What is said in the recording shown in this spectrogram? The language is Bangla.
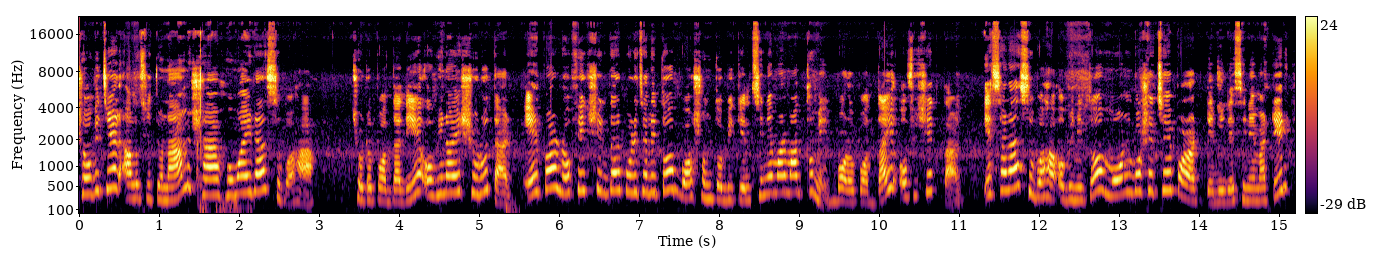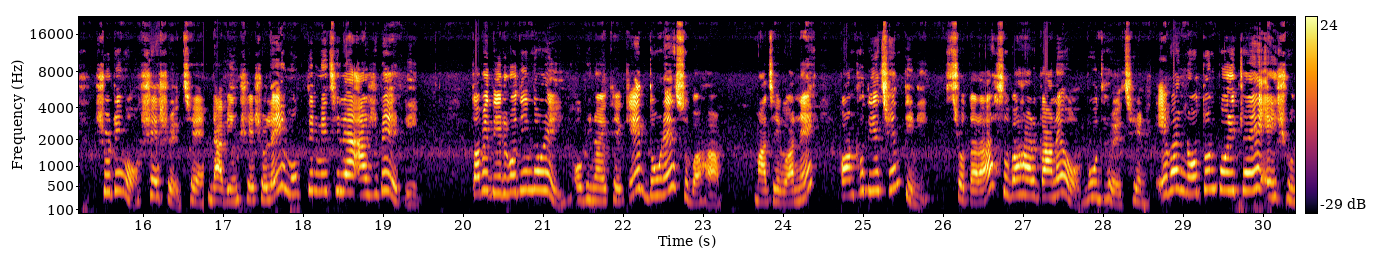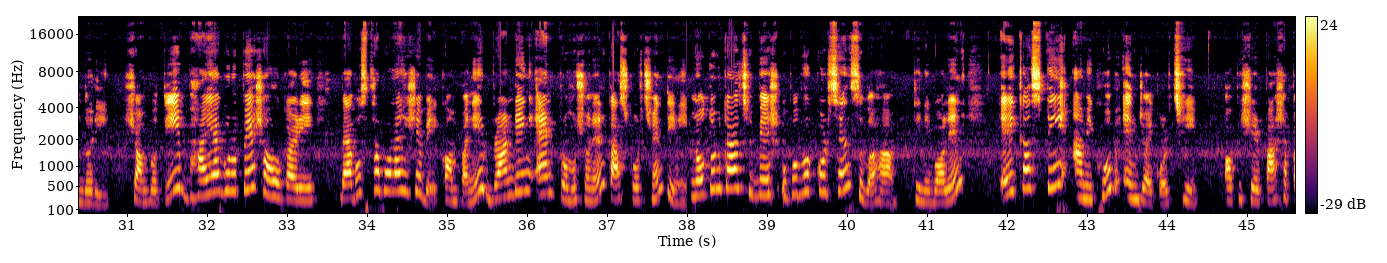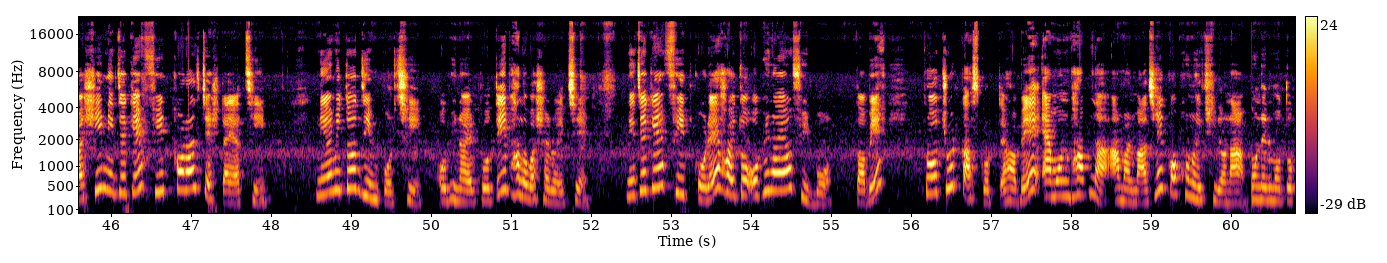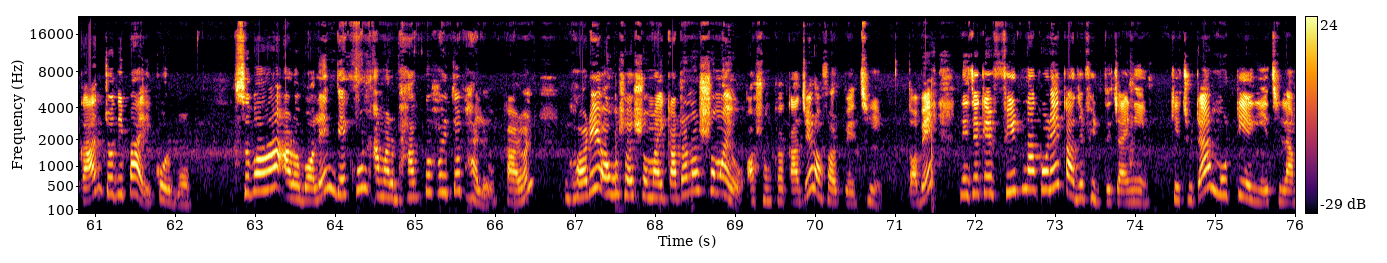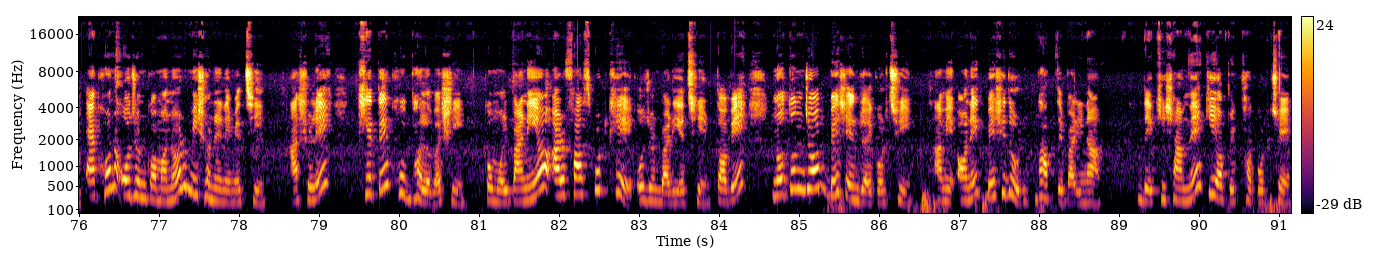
সবিজের আলোচিত নাম শাহ হুমায়রা সুবহা। ছোট পদ্মা দিয়ে অভিনয়ের শুরু তার। এরপর রফিক শিকদার পরিচালিত বসন্ত বিকেল সিনেমার মাধ্যমে বড় পদ্মায় অভিষেক তার। এছাড়া সুবহা অভিনীত মন বসেছে পড়ার টেবিলে সিনেমাটির শুটিংও শেষ হয়েছে। ডাবিং শেষ হলেই মুক্তির মিছিলে আসবে এটি। তবে দীর্ঘদিন ধরেই অভিনয় থেকে দূরে সুবাহা। মাঝে গানে কণ্ঠ দিয়েছেন তিনি। শ্রোতারা সুবাহার গানেও বুধ হয়েছেন। এবার নতুন পরিচয়ে এই সুন্দরী। সম্প্রতি ভাইয়া গ্রুপে সহকারী ব্যবস্থাপনা হিসেবে কোম্পানির ব্র্যান্ডিং অ্যান্ড প্রমোশনের কাজ করছেন তিনি। নতুন কাজ বেশ উপভোগ করছেন সুবাহা। তিনি বলেন, এই কাজটি আমি খুব এনজয় করছি। অফিসের পাশাপাশি নিজেকে ফিট করার চেষ্টায় আছি। নিয়মিত জিম করছি। অভিনয়ের প্রতি ভালোবাসা রয়েছে। নিজেকে ফিট করে হয়তো অভিনয়েও ফিরব। তবে প্রচুর কাজ করতে হবে এমন ভাবনা আমার মাঝে কখনোই ছিল না। মনের মতো কাজ যদি পাই, করব। সুবাহা আরও বলেন, দেখুন, আমার ভাগ্য হয়তো ভালো। কারণ ঘরে অবসর সময় কাটানোর সময়ও অসংখ্য কাজের অফার পেয়েছি। তবে নিজেকে ফিট না করে কাজে ফিরতে চাইনি। কিছুটা মুটিয়ে গিয়েছিলাম এখন ওজন কমানোর মিশনে নেমেছি। আসলে খেতে খুব ভালোবাসি। কোমল পানীয় আর ফাস্টফুড খেয়ে ওজন বাড়িয়েছি। তবে নতুন জব বেশ এনজয় করছি। আমি অনেক বেশি দূর ভাবতে পারি না। দেখি সামনে কি অপেক্ষা করছে।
